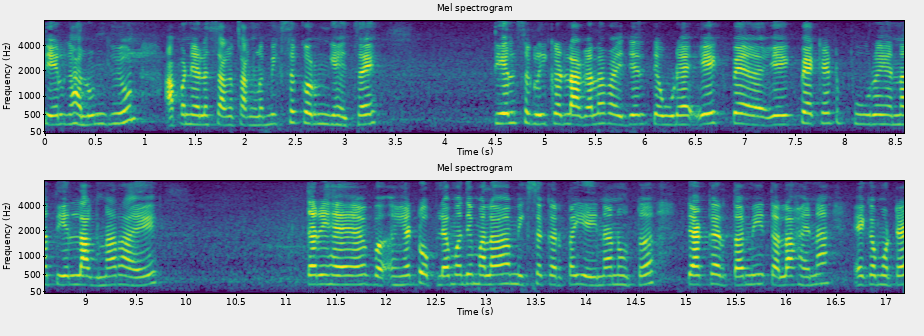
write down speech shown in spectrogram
तेल घालून घेऊन आपण याला चांग चांगलं मिक्स करून घ्यायचं आहे तेल सगळीकडे लागायला पाहिजे तेवढ्या एक पॅ एक पॅकेट पुरं यांना तेल लागणार आहे. तर ह्या ब ह्या टोपल्यामध्ये मला मिक्स करता येईना नव्हतं त्याकरता मी त्याला आहे ना एका मोठ्या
